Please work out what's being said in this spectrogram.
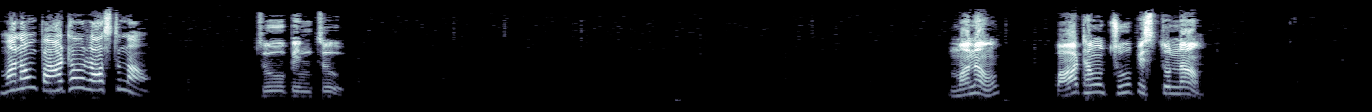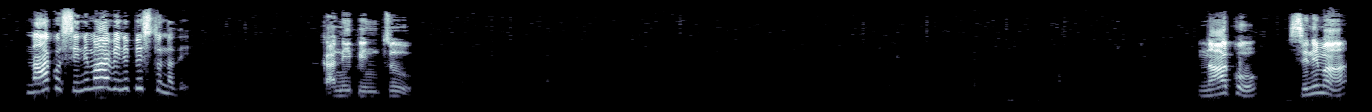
మనం పాఠం రాస్తున్నాం. చూపించు. మనం పాఠం చూపిస్తున్నాం. నాకు సినిమా వినిపిస్తున్నది. కనిపించు. నాకు సినిమా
